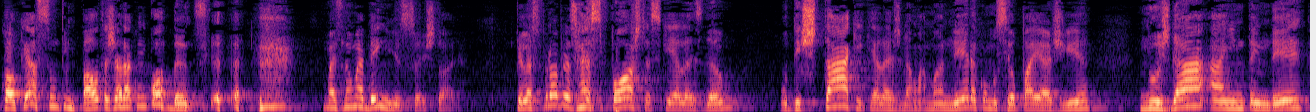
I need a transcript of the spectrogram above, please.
Qualquer assunto em pauta gera concordância. Mas não é bem isso a história. Pelas próprias respostas que elas dão, o destaque que elas dão, a maneira como seu pai agia, nos dá a entender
